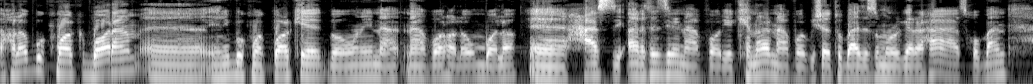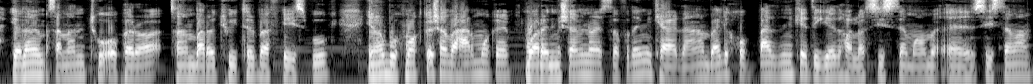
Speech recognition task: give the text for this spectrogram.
حالا بوکمارک بارم یعنی بوکمارک بار که به عنوان نوار حالا اون بالا هست البته زیر نوار یا کنار نوار بیشتر تو بعضی از مرورگرا هست. خب من یادم مثلا تو اپرا مثلا برای توییتر و فیسبوک اینا بوکمارک داشتم و هر موقع وارد می‌شدم اینا استفاده می‌کردم. ولی خب بعد اینکه دیگه حالا سیستمم سیستمم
